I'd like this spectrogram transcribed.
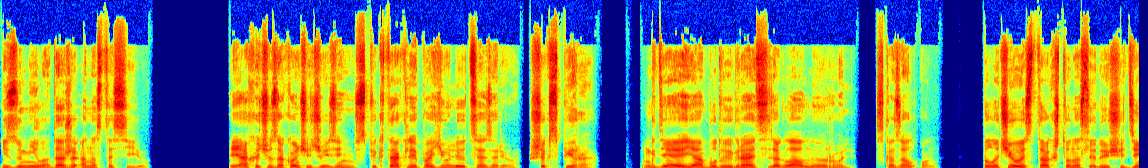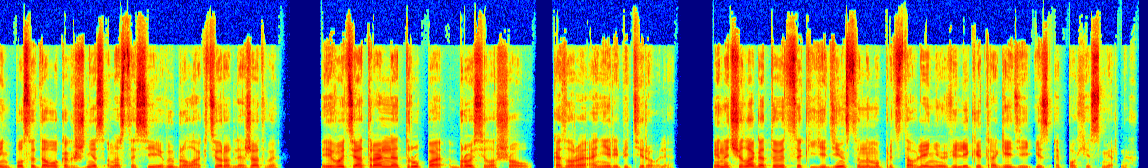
изумила даже Анастасию. Я хочу закончить жизнь в спектакле по Юлию Цезарю, Шекспира, где я буду играть за главную роль, сказал он. Получилось так, что на следующий день после того, как жнец Анастасия выбрала актера для жатвы, его театральная труппа бросила шоу, которое они репетировали, и начала готовиться к единственному представлению великой трагедии из эпохи смертных.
